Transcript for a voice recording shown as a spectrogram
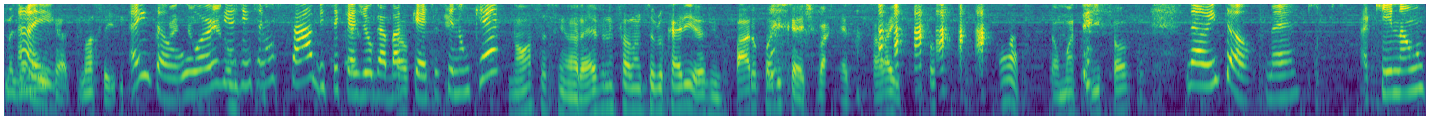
Mas eu não quero, não aceito. É, então, o Irving a gente não sabe se quer jogar basquete ou se não quer. Nossa senhora, Evelyn falando sobre o Kyrie Irving. Para o podcast, vai, Evelyn, fala aí. Estamos aqui só. Não, então, né? Aqui não,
